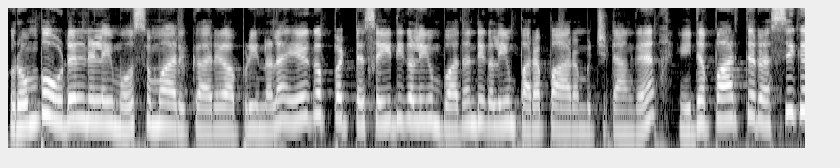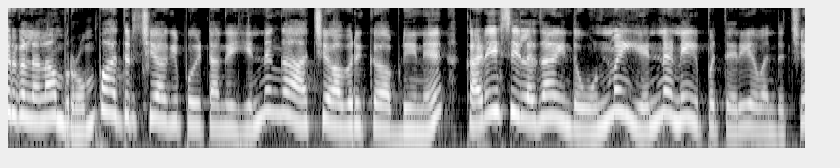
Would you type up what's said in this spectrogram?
ரொம்ப உடல்நிலை மோசமா இருக்காரு அப்படின்னலாம் ஏகப்பட்ட செய்திகளையும் வதந்திகளையும் பரப்ப ஆரம்பிச்சிட்டாங்க. இதை பார்த்து ரசிகர்கள் எல்லாம் ரொம்ப அதிர்ச்சியாகி போயிட்டாங்க. என்னங்க ஆச்சு அவருக்கு அப்படின்னு கடைசியில தான் இந்த உண்மை என்னன்னு இப்ப தெரிய வந்துச்சு.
